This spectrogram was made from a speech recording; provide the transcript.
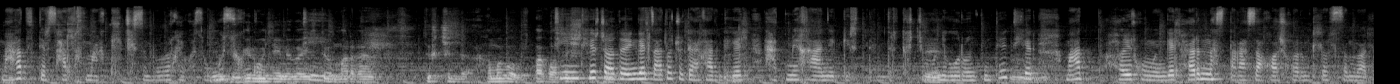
магад тэр салах магадлал ч гэсэн буурахыг бас үүсэхгүй. Гэр бүлийн нөгөө элдв маргаан зөрчил хамаагүй баг болно. Тэгэхээр ч одоо ингээл залуучуудыг харахаар тэгэл хадмынхаа нэг гэрт амьдардаг ч юм уу нэг өрөөнд нь тий. Тэгэхээр мад хоёр хүн ингээл 20 настайгаас хойш хуримтлуулсан бол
